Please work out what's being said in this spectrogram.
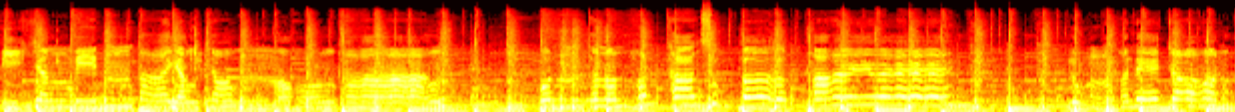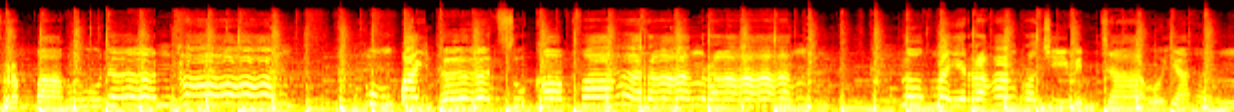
ปีกยังบินตายังจ้องมอง ทาง บนถนนหนทางซุปเปอร์ไฮเวย์หนุ่มพเนจรกระเป๋าเดินทาง มุ่งไปเถิดสู่ขอบฟ้ารางราง โลกไม่ร้างเพราะชีวิตเจ้ายัง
